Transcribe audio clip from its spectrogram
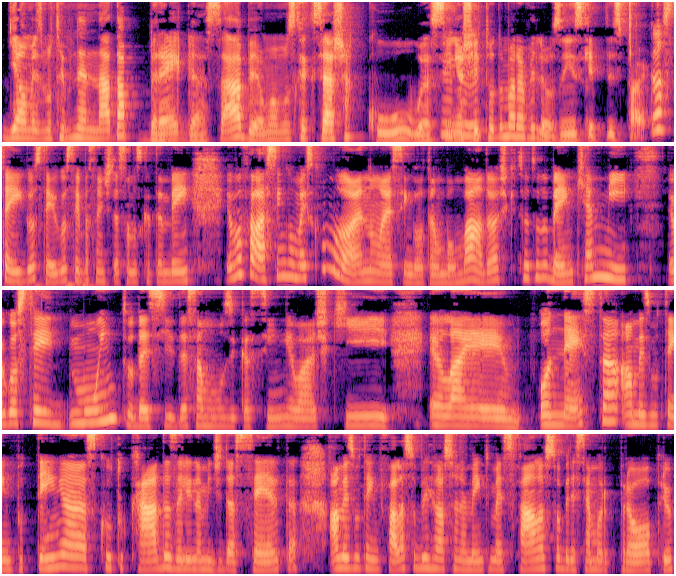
e ao mesmo tempo não é nada brega, sabe? É uma música que você acha cool, assim. Uhum. Achei tudo maravilhoso em Skip This Part. Gostei, gostei. Eu gostei bastante dessa música também. Eu vou falar single, mas como não é single tão bombado, eu acho que tá tudo bem. Que é Me. Eu gostei muito desse, dessa música, assim. Eu acho que ela é honesta, ao mesmo tempo tem as cutucadas ali na medida certa. Ao mesmo tempo fala sobre relacionamento, mas fala sobre esse amor próprio.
